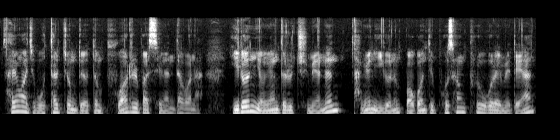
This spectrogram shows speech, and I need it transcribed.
사용하지 못할 정도의 어떤 부하를 발생한다거나 이런 영향들을 주면은 당연히 이거는 bug hunting 포상 프로그램에 대한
